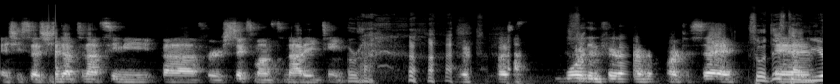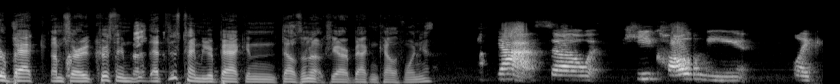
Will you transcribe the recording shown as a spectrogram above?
and she says she ended up to not see me uh, for six months, not 18. Right. which was more than fair on her part to say. So at this and, time, you're back. I'm sorry, Kristen. At this time, you're back in Thousand Oaks. You are back in California. Yeah. So he called me like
